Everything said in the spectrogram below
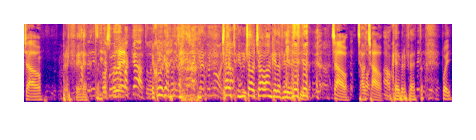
Ciao. Perfetto. Quello che ha paccato. È quello che ha- Ciao, un ciao ciao anche da Feder Steel. Ciao. Ciao ciao. Ah, ok, perfetto. Poi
